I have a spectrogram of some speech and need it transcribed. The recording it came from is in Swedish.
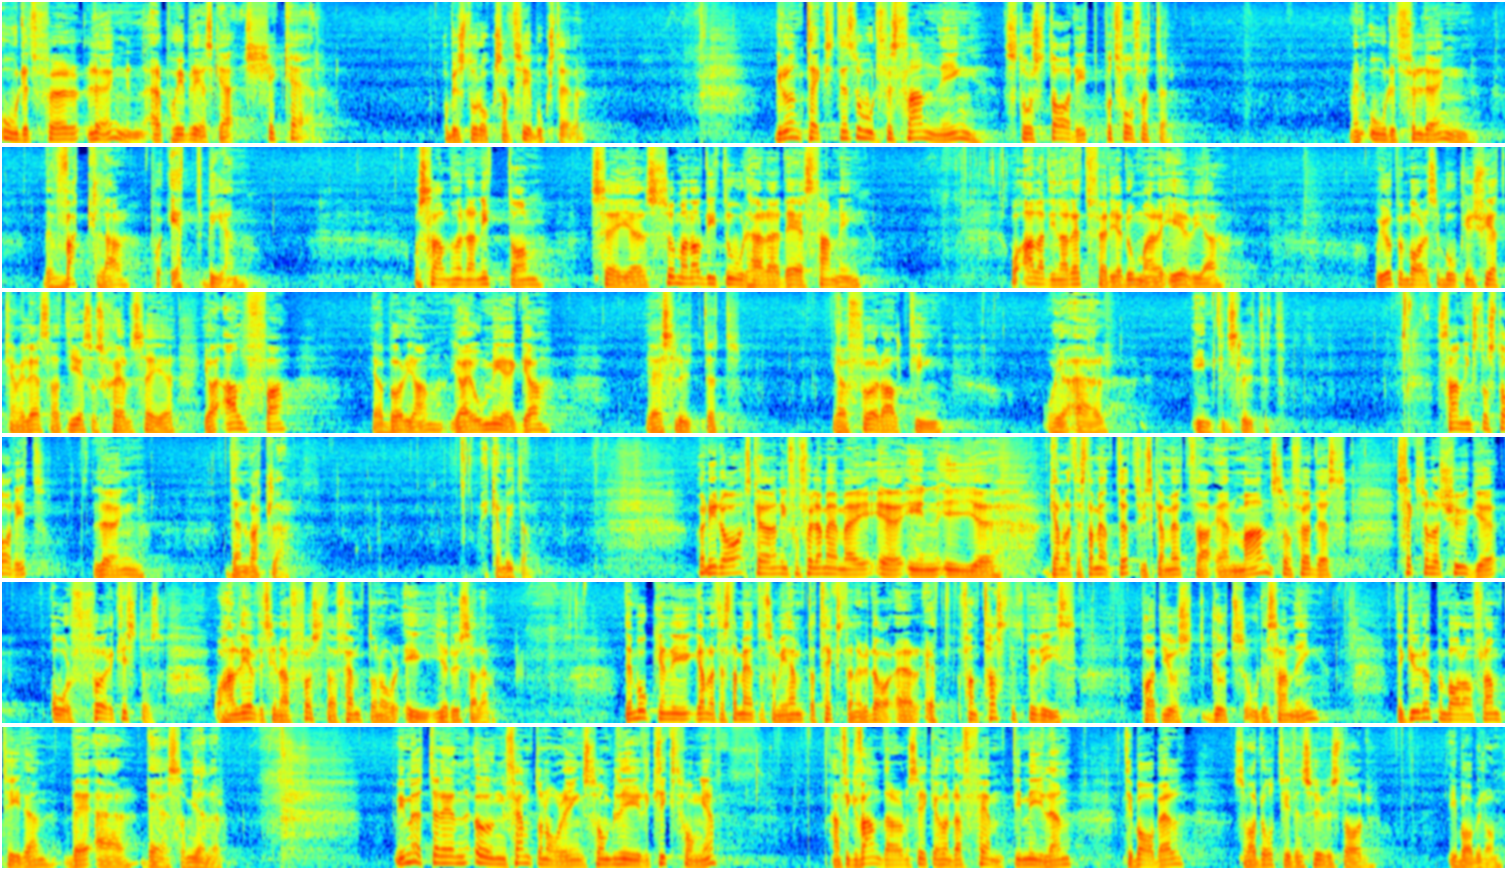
Ordet för lögn är på hebreiska sheker och består också av tre bokstäver. Grundtextens ord för sanning står stadigt på två fötter. Men ordet för lögn, det vacklar på ett ben. Och psalm 119 säger summan av ditt ord, Herre, det är sanning. Och alla dina rättfärdiga domar är eviga. Och I Uppenbarelseboken 21 kan vi läsa att Jesus själv säger Jag är alfa, jag är början, jag är omega, jag är slutet. Jag är för allting och jag är in till slutet. Sanning står stadigt, lögn den vacklar. Vi kan byta. Men idag ska ni få följa med mig eh, in i eh, Gamla testamentet. Vi ska möta en man som föddes 620 år före Kristus och han levde sina första 15 år i Jerusalem. Den boken i Gamla testamentet som vi hämtar texterna idag är ett fantastiskt bevis på att just Guds ord är sanning. Det Gud uppenbarar om framtiden, det är det som gäller. Vi möter en ung 15-åring som blir krigsfånge. Han fick vandra de cirka 150 milen till Babel, som var dåtidens huvudstad i Babylon.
